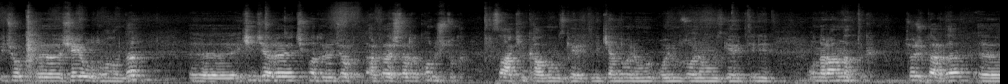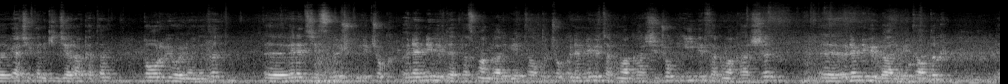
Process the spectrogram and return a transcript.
Birçok e, şey oldu o anda. E, İkinci araya çıkmadan önce arkadaşlarla konuştuk. Sakin kalmamız gerektiğini, kendi oyunu- oyunumuzu oynamamız gerektiğini onlara anlattık. Çocuklar da e, gerçekten ikinci yarı hakikaten doğru bir oyun oynadı. E, ve neticesinde 3 birlik çok önemli bir deplasman galibiyeti aldık. Çok önemli bir takıma karşı, çok iyi bir takıma karşı e, önemli bir galibiyet aldık. E,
